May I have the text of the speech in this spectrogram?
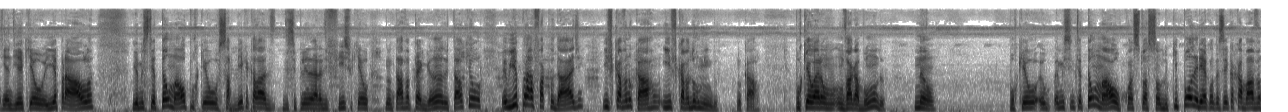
tinha dia que eu ia pra aula e eu me sentia tão mal porque eu sabia que aquela disciplina era difícil, que eu não estava pegando e tal, que eu, eu ia pra faculdade e ficava no carro e ficava dormindo no carro. Porque eu era um, um vagabundo? Não. Porque eu, eu, eu, me sentia tão mal com a situação do que poderia acontecer que eu acabava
